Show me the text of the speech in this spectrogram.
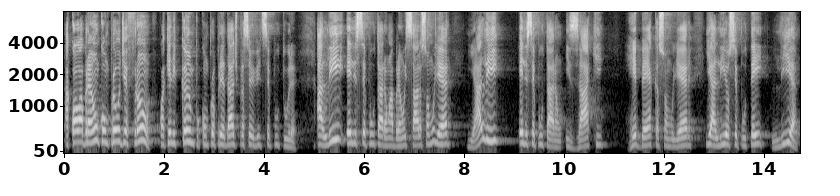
a qual Abraão comprou de Efron, com aquele campo com propriedade para servir de sepultura. Ali eles sepultaram Abraão e Sara, sua mulher, e ali eles sepultaram Isaque, Rebeca, sua mulher, e ali eu sepultei Lia.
